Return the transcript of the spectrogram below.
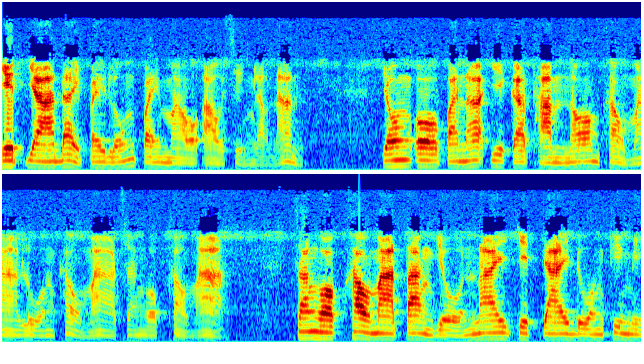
จิตยาได้ไปหลงไปเมาเอาสิ่งเหล่านั้น จงโอปะนะยิกธรรมน้อมเข้ามารวมเข้ามาสงบเข้ามา สงบเข้ามาตั้งอยู่ในจิตใจดวงที่มี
